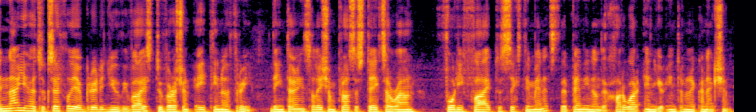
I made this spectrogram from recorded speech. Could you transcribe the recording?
And now you have successfully upgraded your device to version 18.03. The entire installation process takes around 45 to 60 minutes depending on the hardware and your internet connection.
